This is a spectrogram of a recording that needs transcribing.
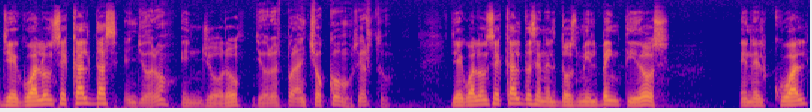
Llegó al Once Caldas... ¿En Lloró? En Lloró. Lloró es por Anchocó, ¿cierto? llegó al Once Caldas en el 2022 en el cual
